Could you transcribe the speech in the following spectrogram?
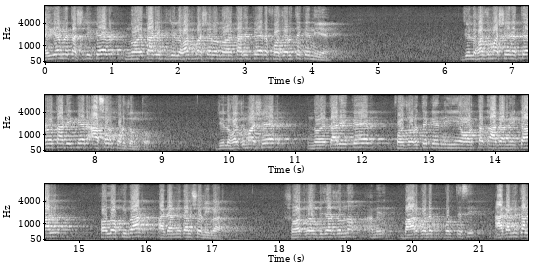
আইয়ামে তাশরিকের নয় তারিখ জিলহজ মাসের নয় তারিখের ফজর থেকে নিয়ে জিলহজ মাসের তেরো তারিখের আসর পর্যন্ত। জিলহজ মাসের নয় তারিখের ফজর থেকে নিয়ে অর্থাৎ আগামীকাল হলো কিবার আগামীকাল শনিবার। সহজভাবে বোঝার জন্য আমি বার বলে বলতেছি, আগামীকাল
